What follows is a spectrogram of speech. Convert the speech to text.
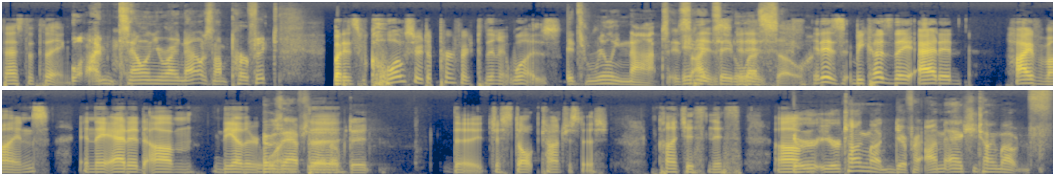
That's the thing. Well, I'm telling you right now, it's not perfect. But it's closer to perfect than it was. It's really not. It's It I'd is, say it less is. so. It is because they added hive minds and they added um the other It was one, after the that update. the gestalt consciousness, consciousness. Um, you're you're talking about different. I'm actually talking about f-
